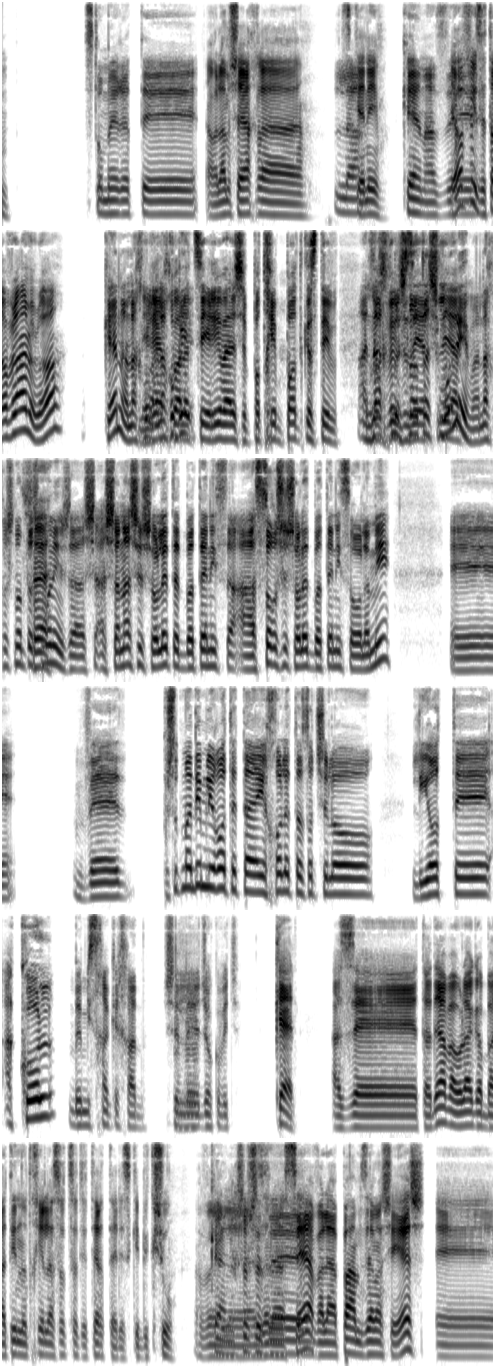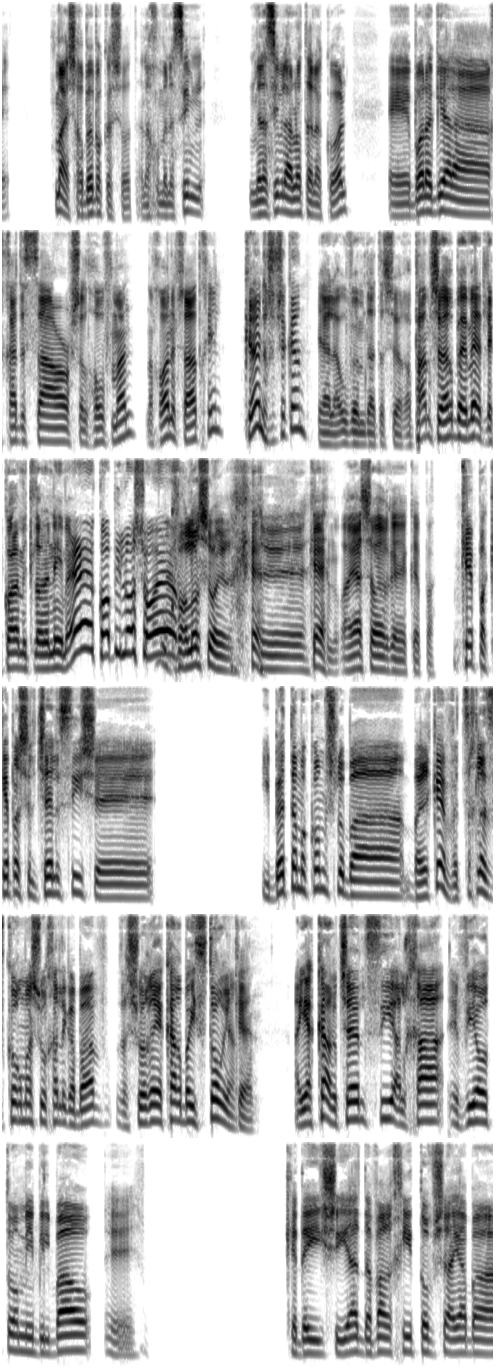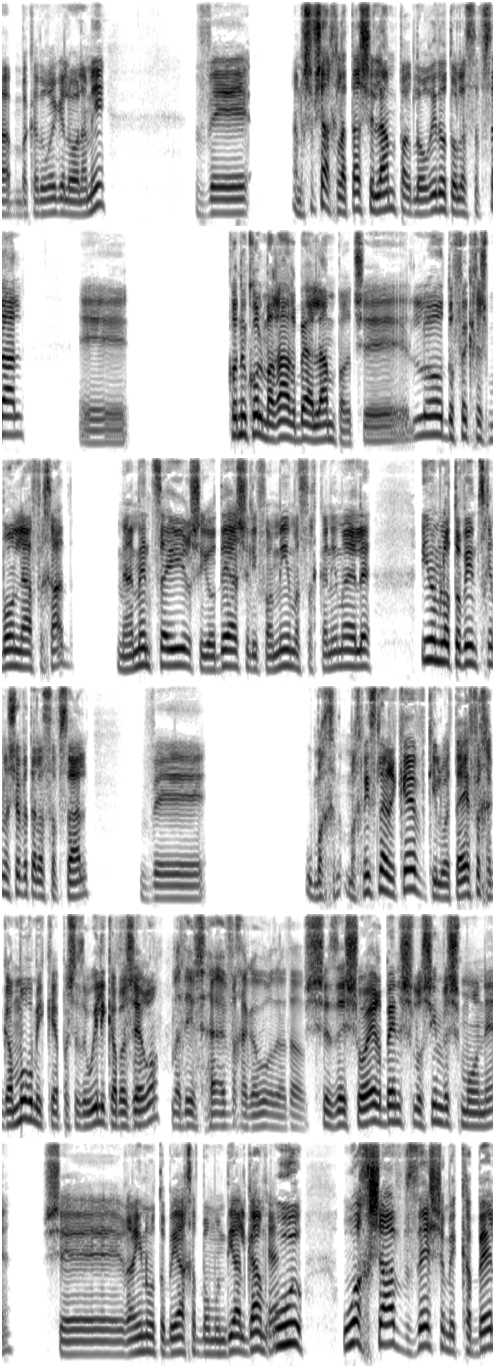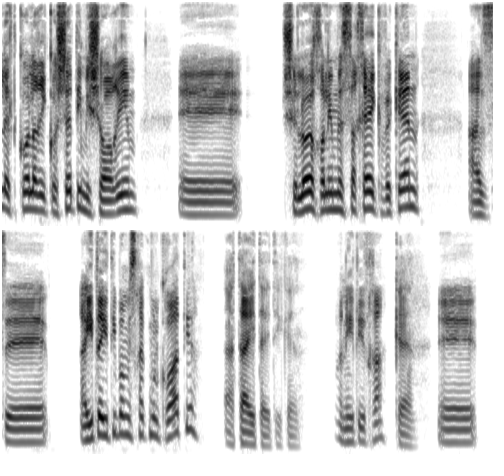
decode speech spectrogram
זאת אומרת, אה, העולם שייך ל- לזקנים. כן, אז... אה, יופי, זה טוב לנו, לא? כן, אנחנו, נראה את אנחנו, כל ב- הצעירים האלה שפשוטים פודקאסטים. אנחנו שזה שנות יצליח. ה-80, אנחנו שנות ה-80, השנה ששולטת בטניס, העשור ששולט בטניס העולמי, אה, ופשוט מדהים לראות את היכולת הזאת שלו להיות אה, הכל במשחק אחד של. אה, ג'וקוביץ'. אז אה, אתה יודע, ואולי גם בעתיד נתחיל לעשות קצת יותר טניס, כי ביקשו. אבל, כן, אני חושב אה, שזה- זה נעשה, אבל הפעם זה מה שיש. תשמע, יש הרבה בקשות, אנחנו מנסים, מנסים לענות על הכל. אה, בוא נגיע ל-11 של הופמן, נכון? אפשר להתחיל? כן, אני חושב שכן. יאללה, הוא ועמדת השוער. הפעם שוער באמת, לכל המתלוננים, אה, קובי לא הוא שוער. כבר לא שוער. אה, כן, הוא היה שוער אה, קפה. קפה, קפה של צ'לסי, שאיבד את המקום שלו בהרכב, וצריך לזכור משהו אחד לגביו, זה השוער היקר בהיסטוריה. כן. היקר, צ'לסי הלכה, הביאה אותו מבלבאו, אה, כדי שיהיה הדבר הכי טוב שהיה בכדורגל העולמי. ואני חושב שההחלטה של למפרד להוריד אותו לספסל, אה, קודם כל מראה הרבה על למפרד, שלא דופק חשבון לאף אחד. מאמן צעיר שיודע שלפעמים השחקנים האלה, אם הם לא טובים, צריכים לשבת על הספסל, והוא מכ- מכניס להרכב, כאילו, את ההפך הגמור מקפה, שזה ווילי קבז'רו, מדהים שההפך הגמור זה טוב. שזה שוער בן 38, שראינו אותו ביחד במונדיאל, גם כן. הוא, הוא עכשיו זה שמקבל את כל הריקושטים משוערים אה, שלא יכולים לשחק, וכן, אז אה, היית איתי במשחק מול קרואטיה? אתה היית איתי, כן. אני הייתי איתך? כן. אה,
